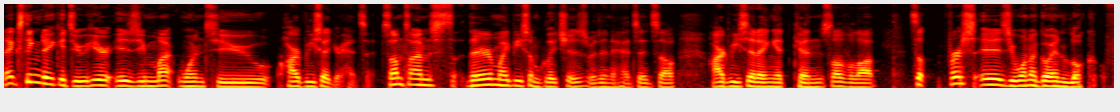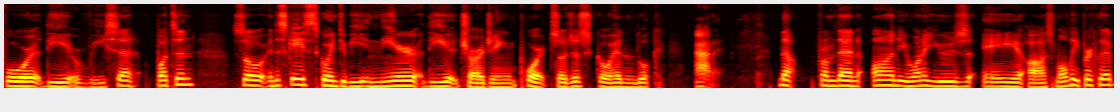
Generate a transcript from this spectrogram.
next thing that you could do here is you might want to hard reset your headset. Sometimes there might be some glitches within the headset itself. Hard resetting it can solve a lot. So first is you want to go and look for the reset button. So in this case, it's going to be near the charging port. So just go ahead and look at it. Now, from then on, you want to use a uh, small paper clip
